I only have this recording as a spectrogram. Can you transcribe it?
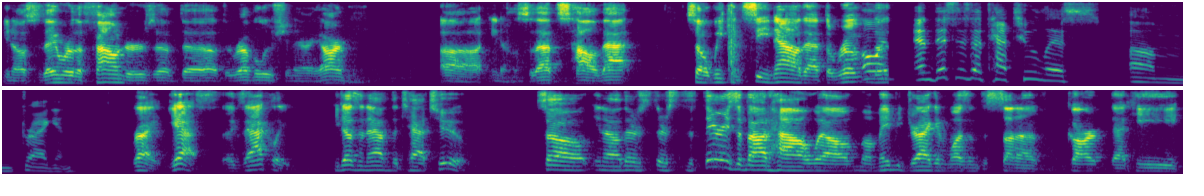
You know, so they were the founders of the of the Revolutionary Army. Uh, you know, so that's how that. So we can see now that the room. Oh, the- and, and this is a tattooless um dragon. Right. Yes. Exactly. He doesn't have the tattoo. So you know, there's there's the theories about how well, well maybe Dragon wasn't the son of Garp that he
